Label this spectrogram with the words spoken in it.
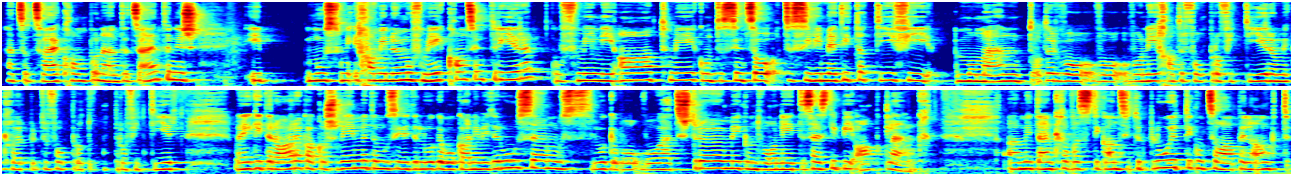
hat so zwei Komponenten. Das eine ist, ich muss, ich kann mich nicht mehr auf mich konzentrieren, auf meine Atmung und das sind so, das sind wie meditative Momente, oder, wo, wo, wo ich davon profitiere und mein Körper davon profitiert. Wenn ich in der Aare gehe, gehe schwimmen, dann muss ich wieder schauen, wo gehe ich wieder raus, muss schauen, wo, wo hat es Strömung und wo nicht. Das heißt, ich bin abgelenkt. Ähm, ich denke, was die ganze Durchblutung und so anbelangt,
